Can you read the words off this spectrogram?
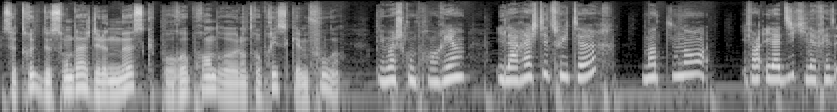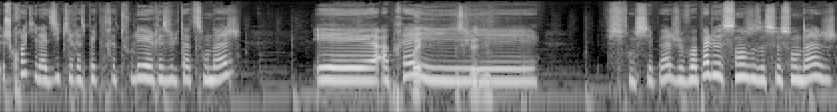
ce truc de sondage d'Elon Musk pour reprendre l'entreprise, c'est quand même fou. hein. Mais moi, je comprends rien. Il a racheté Twitter. Maintenant, enfin, il a dit qu'il je crois qu'il a dit qu'il respecterait tous les résultats de sondage. Et après, Ouais, il... Enfin, je sais pas, je vois pas le sens de ce sondage.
